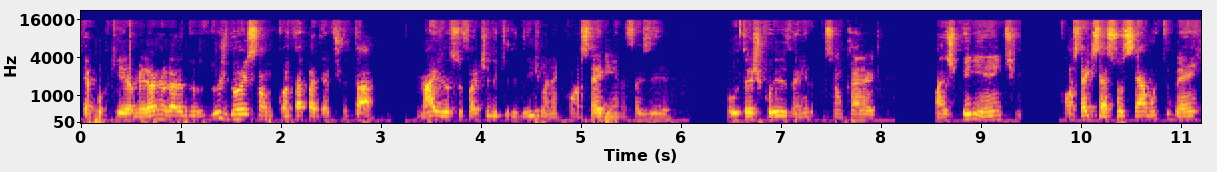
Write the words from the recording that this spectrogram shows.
Até porque a melhor jogada do- dos dois são cortar para dentro e chutar. Mais do Ansu Fati do que do Griezmann, né? que consegue ainda fazer outras coisas ainda, por ser um cara mais experiente, consegue se associar muito bem.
